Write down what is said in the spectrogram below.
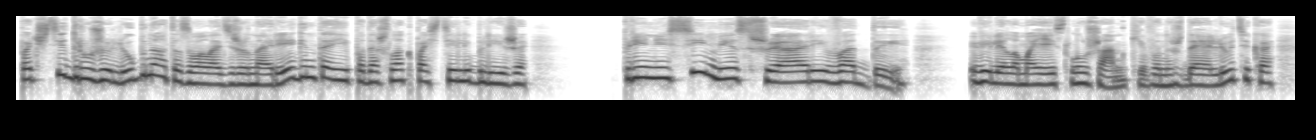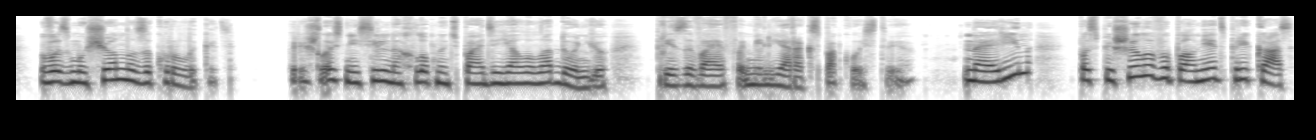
Почти дружелюбно отозвалась жена регента и подошла к постели ближе — «Принеси мисс Шиари воды», — велела моей служанке, вынуждая Лютика возмущенно закурлыкать. Пришлось не сильно хлопнуть по одеялу ладонью, призывая фамильяра к спокойствию. Найрин поспешила выполнять приказ,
